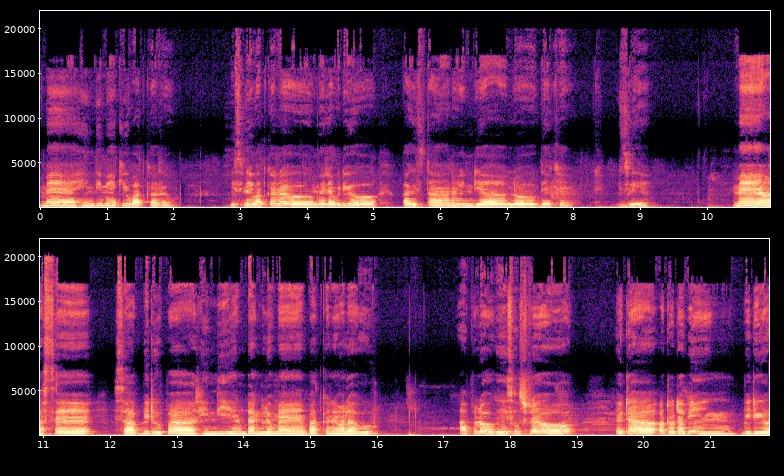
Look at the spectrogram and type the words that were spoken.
मैं हिंदी में क्यों बात कर रहा हूँ? इसलिए बात कर रहा हूँ, मेरा वीडियो पाकिस्तान इंडिया लोग देखे। इसलिए मैं आज से सब वीडियो पर हिंदी एंड बेंगलुरु में बात करने वाला हूँ आप लोग ये सोच रहे हो এটা অটো डबिंग वीडियो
